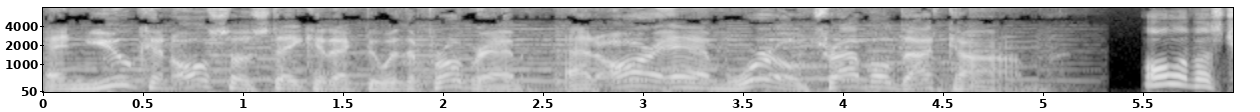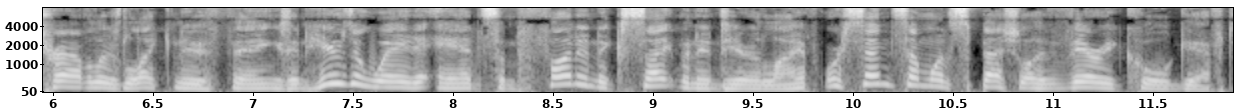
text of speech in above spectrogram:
and you can also stay connected with the program at rmworldtravel.com. All of us travelers like new things, and here's a way to add some fun and excitement into your life or send someone special a very cool gift.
